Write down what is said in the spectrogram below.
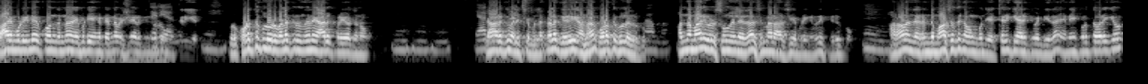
வாய முடியுன்னே உட்காந்துன்னா எப்படி என்கிட்ட என்ன விஷயம் இருக்குங்கிறது. உங்களுக்கு தெரியாது. ம், ஒரு குடத்துக்குள்ள ஒரு விளக்கு இருந்ததுன்னா யாருக்கு பிரயோஜனம். யாருக்கும் வெளிச்சம் இல்லை. விளக்கு எரி ஆனால் குடத்துக்குள்ள இருக்கும். அந்த மாதிரி ஒரு சூழ்நிலை தான் சிம்மராசி அப்படிங்கிறது இப்போ இருக்கும். அதனால இந்த ரெண்டு மாசத்துக்கு அவங்க கொஞ்சம் எச்சரிக்கையா இருக்க வேண்டியதுதான். என்னை பொறுத்த வரைக்கும்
